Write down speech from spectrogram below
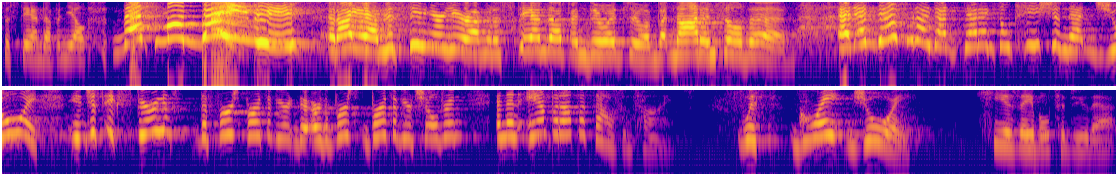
to stand up and yell, That's my baby! And I am. His senior year, I'm going to stand up and do it to him, but not until then. And, and that's what I, that, that exaltation, that joy. You just experience the first birth of your, or the birth, birth of your children, and then amp it up a thousand times. With great joy, he is able to do that.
